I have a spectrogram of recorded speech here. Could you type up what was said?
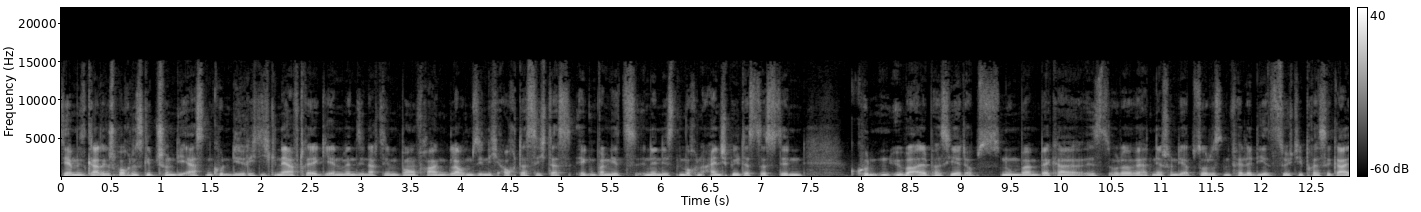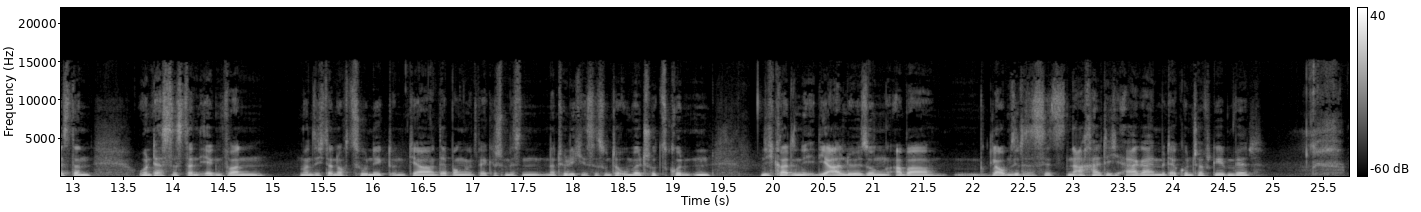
Sie haben jetzt gerade gesprochen, es gibt schon die ersten Kunden, die richtig genervt reagieren, wenn sie nach dem Bon fragen. Glauben Sie nicht auch, dass sich das irgendwann jetzt in den nächsten Wochen einspielt, dass das den Kunden überall passiert, ob es nun beim Bäcker ist oder wir hatten ja schon die absurdesten Fälle, die jetzt durch die Presse geistern und dass es dann irgendwann man sich dann noch zunickt und ja, der Bon wird weggeschmissen. Natürlich ist es unter Umweltschutzgründen nicht gerade eine Ideallösung, aber glauben Sie, dass es jetzt nachhaltig Ärger mit der Kundschaft geben wird?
